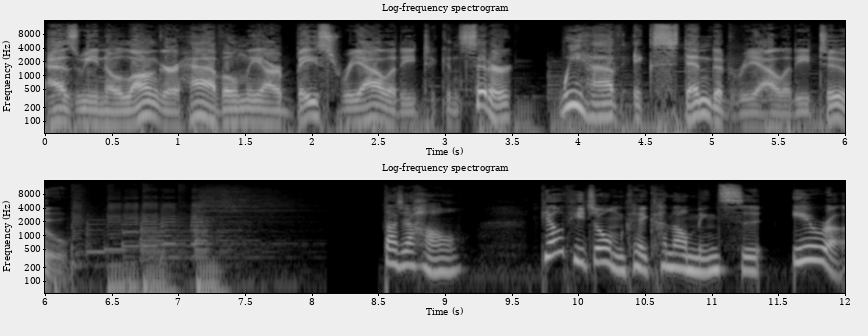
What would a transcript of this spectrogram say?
As we no longer have only our base reality to consider, we have extended reality too. 大家好，标题中我们可以看到名词 era，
